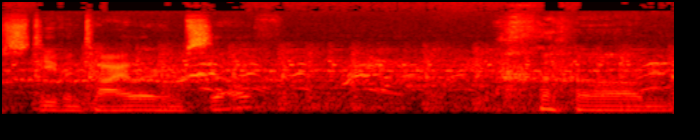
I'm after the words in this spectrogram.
Steven Tyler himself. um,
